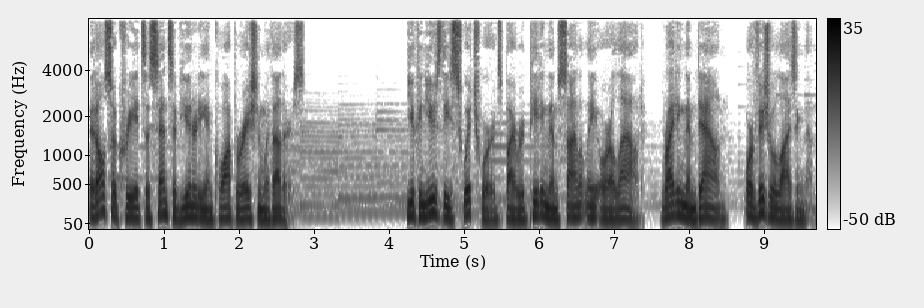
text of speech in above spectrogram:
It also creates a sense of unity and cooperation with others. You can use these switch words by repeating them silently or aloud, writing them down, or visualizing them.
